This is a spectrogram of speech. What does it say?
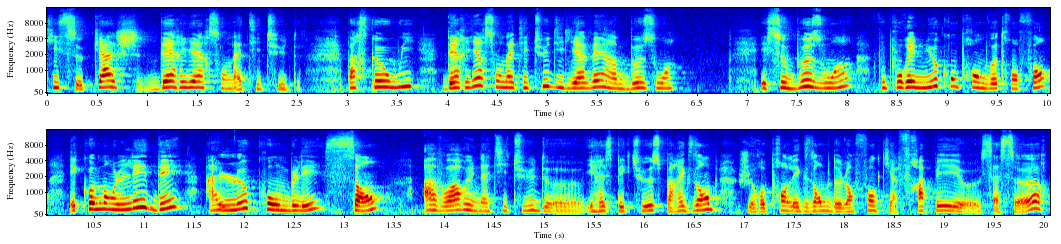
qui se cache derrière son attitude. Parce que oui, derrière son attitude, il y avait un besoin. Et ce besoin, vous pourrez mieux comprendre votre enfant et comment l'aider à le combler sans avoir une attitude euh, irrespectueuse. Par exemple, je reprends l'exemple de l'enfant qui a frappé euh, sa sœur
